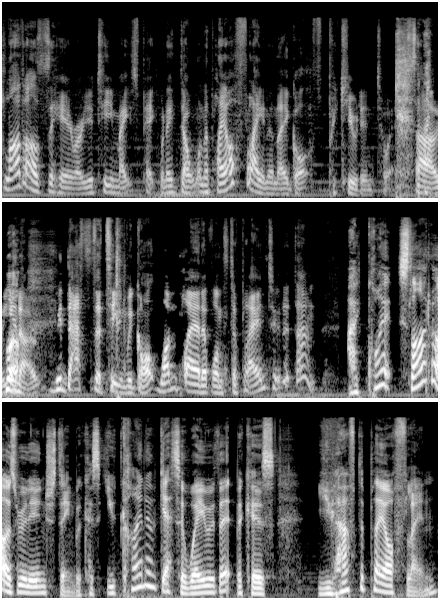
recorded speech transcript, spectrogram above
Slardar's the hero your teammates pick when they don't want to play offlane and they got procured into it. So, Well- you know, that's the team we got. One player that wants to play and two that don't. I quite Slardar is really interesting because you kind of get away with it because you have to play off lane,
